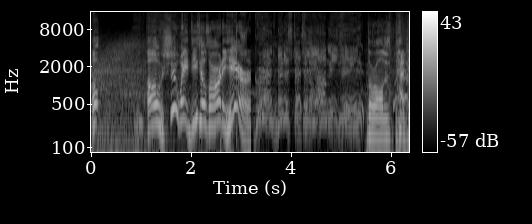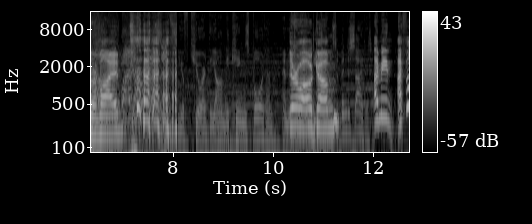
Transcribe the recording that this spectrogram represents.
Oh. Oh shoot, wait, details are already here. Grand Minister to the Omni King. They're all just petrified. You've cured the Omni King's boredom, and You're welcome. have been decided. I mean, I feel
